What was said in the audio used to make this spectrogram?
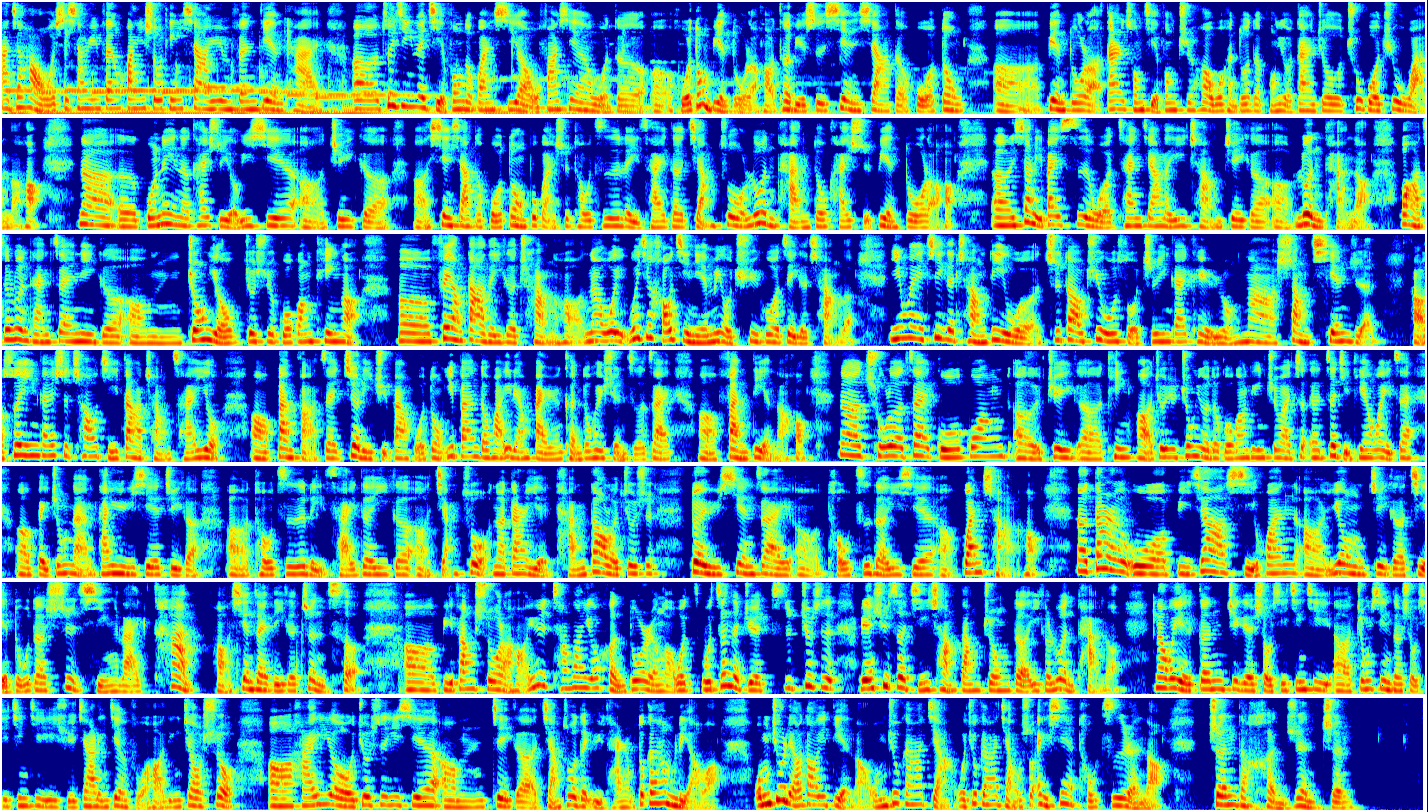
大家好，我是夏韵芬，欢迎收听夏韵芬电台。呃，最近因为解封的关系啊，我发现我的呃活动变多了哈，特别是线下的活动呃变多了。当然，从解封之后，我很多的朋友当然就出国去玩了哈。那呃，国内呢开始有一些呃这个呃线下的活动，不管是投资理财的讲座、论坛，都开始变多了哈。呃，像礼拜四我参加了一场这个呃论坛了，哇，这论坛在那个呃。嗯，中游就是国光厅啊，呃，非常大的一个场哈。那我我已经好几年没有去过这个场了，因为这个场地我知道，据我所知，应该可以容纳上千人。好，所以应该是超级大场才有呃办法在这里举办活动。一般的话，一两百人可能都会选择在呃饭店了哈。那除了在国光呃这个厅啊，就是中油的国光厅之外，这呃这几天我也在呃北中南参与一些这个呃投资理财的一个呃讲座。那当然也也谈到了就是。对于现在呃投资的一些呃观察哈，那当然我比较喜欢啊、呃、用这个解读的事情来看。好，现在的一个政策，呃，比方说了哈，因为常常有很多人啊，我我真的觉得就是连续这几场当中的一个论坛了。那我也跟这个首席经济呃中信的首席经济学家林建福哈林教授，呃，还有就是一些嗯这个讲座的语谈人，都跟他们聊啊，我们就聊到一点了，我们就跟他讲，我就跟他讲，我说，哎，现在投资人啊真的很认真。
